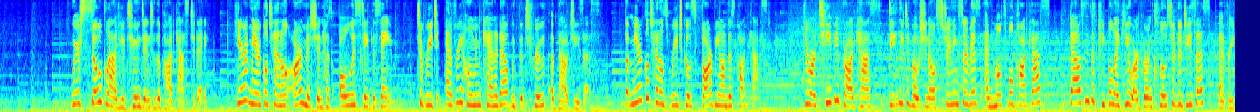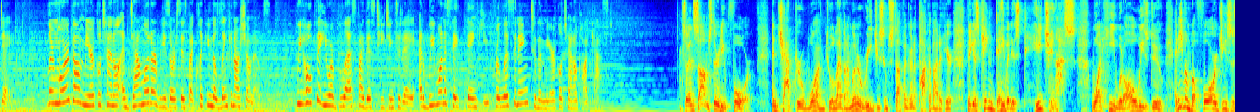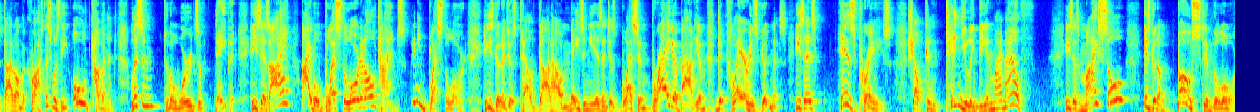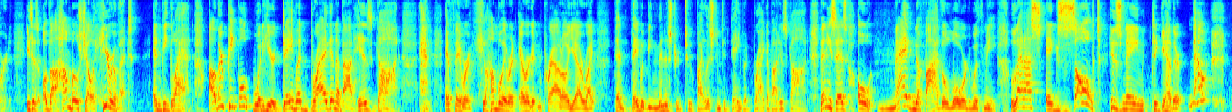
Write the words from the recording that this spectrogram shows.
We're so glad you tuned into the podcast today. Here at Miracle Channel, our mission has always stayed the same to reach every home in Canada with the truth about Jesus. But Miracle Channel's reach goes far beyond this podcast. Through our TV broadcasts, daily devotional, streaming service, and multiple podcasts, thousands of people like you are growing closer to Jesus every day. Learn more about Miracle Channel and download our resources by clicking the link in our show notes. We hope that you are blessed by this teaching today, and we want to say thank you for listening to the Miracle Channel podcast. So in Psalms 34 and chapter 1 to 11, I'm going to read you some stuff. I'm going to talk about it here because King David is teaching us what he would always do. And even before Jesus died on the cross, this was the old covenant. Listen to the words of David. He says, I, I will bless the Lord at all times. What do you mean, bless the Lord? He's going to just tell God how amazing He is and just bless Him, brag about Him, declare His goodness. He says, His praise shall continually be in my mouth. He says, My soul is going to boast in the Lord. He says, Oh, the humble shall hear of it and be glad. Other people would hear David bragging about his God. And if they were humble, they were arrogant and proud, oh, yeah, right, then they would be ministered to by listening to David brag about his God. Then he says, Oh, magnify the Lord with me. Let us exalt his name together. Now,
